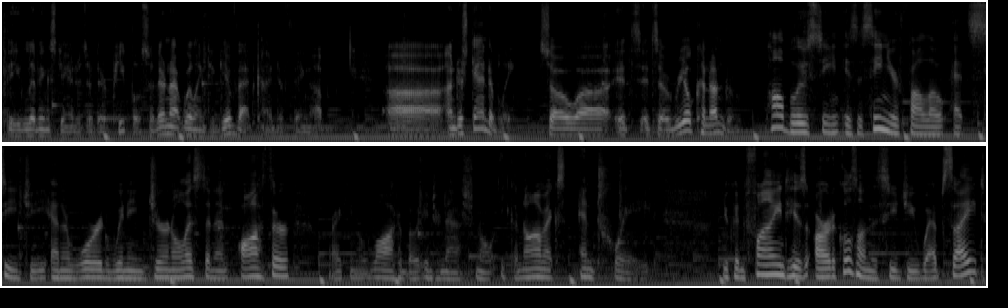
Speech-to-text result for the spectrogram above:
the living standards of their people. So they're not willing to give that kind of thing up, uh, understandably. So uh, it's, it's a real conundrum. Paul Blustein is a senior fellow at CIGI, an award winning journalist and an author, writing a lot about international economics and trade. You can find his articles on the CIGI website,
